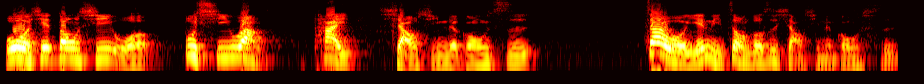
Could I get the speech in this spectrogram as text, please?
我有些东西我不希望太小型的公司，在我眼里这种都是小型的公司，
